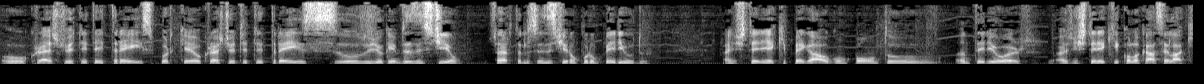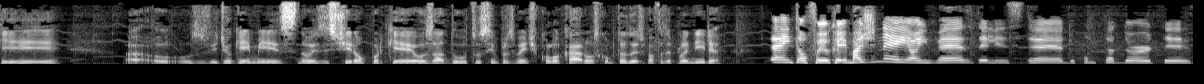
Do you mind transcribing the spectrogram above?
o Crash de 83 porque o Crash de 83 os videogames existiam, certo? Eles existiram por um período. A gente teria que pegar algum ponto anterior. A gente teria que colocar, sei lá, que uh, os videogames não existiram porque os adultos simplesmente colocaram os computadores para fazer planilha. É, então, foi o que eu imaginei, ao invés deles é, do computador ter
